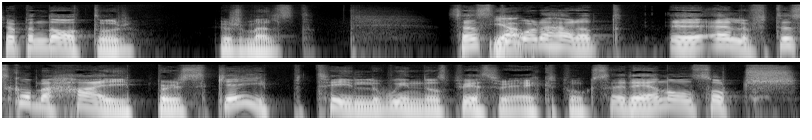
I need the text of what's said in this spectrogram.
Köp en dator, hur som helst. Sen står ja. det här att eh, 11 ska kommer Hyperscape till Windows, PS4 och Xbox. Är det någon sorts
